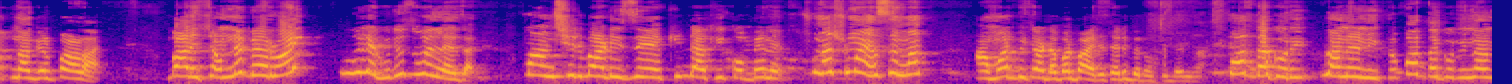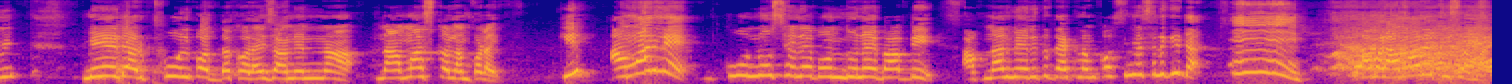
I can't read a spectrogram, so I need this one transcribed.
আপনাদের পাড়ায়। বাড়ির সামনে চলে যায়। মানুষের বাড়ি যে, কি ডাকি না শোনার সময় আছে মা, আমার বিটাটা আবার বাইরে টাইরে বেরোতে দেন না। পদ্মা করি জানেনই তো, পদ্মা করি না আমি। মেয়েটার ফুল পদ্মা করাই জানেন না, নামাজ কালাম পড়াই কি? আমার মেয়ে? কোন ছেলে বন্ধু নাই, ভাবি। আপনার মেয়েরই তো দেখলাম কসিং ছেলে কিটা আবার আমার একটু সময়।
